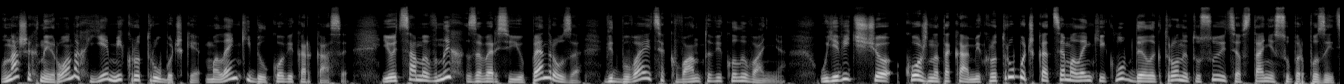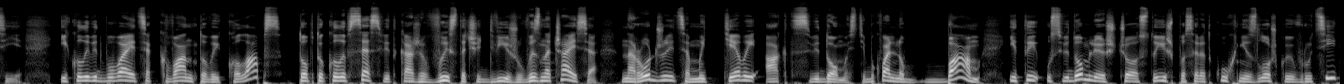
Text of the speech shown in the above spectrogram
у наших нейронах є мікротрубочки, маленькі білкові каркаси. І от саме в них, за версією Пенроуза, відбуваються квантові коливання. Уявіть, що кожна така мікротрубочка це маленький клуб, де електрони тусуються в стані суперпозиції. І коли відбувається квантовий колапс, тобто коли всесвіт каже вистачить двіжу, визначайся, народжується миттєвий акт свідомості. Буквально бам! І ти усвідомлюєш, що стоїш посеред кухні з ложкою в руці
